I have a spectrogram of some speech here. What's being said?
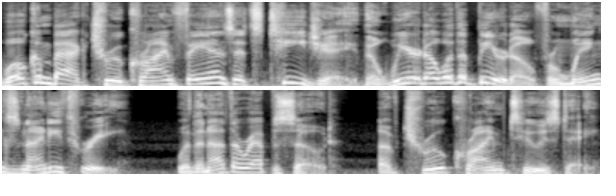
Welcome back, true crime fans. It's TJ, the weirdo with a beardo from Wings 93, with another episode of True Crime Tuesday.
